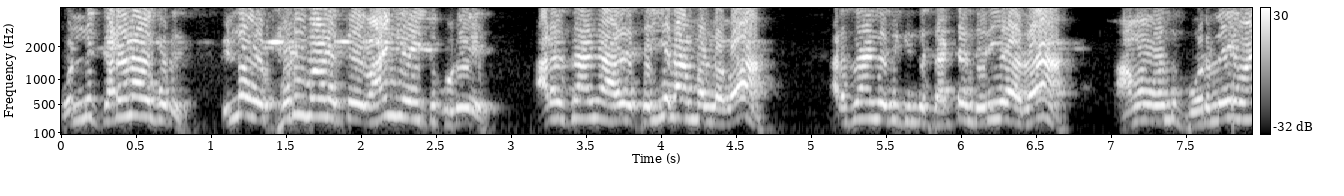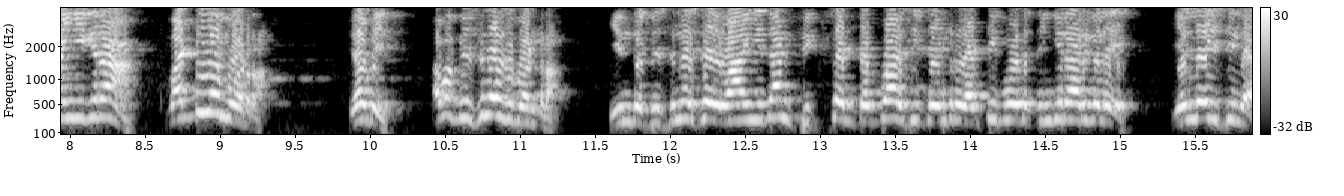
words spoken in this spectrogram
ஒண்ணு கடனா கொடு. இல்ல ஒரு பொடிமானத்தை வாங்கி வைத்து கொடு. அரசாங்கம் அதை செய்யலாம் அல்லவா? அரசாங்கத்துக்கு இந்த சட்டம் தெரியாதா? அவன் வந்து பொருளையும் வாங்கிக்கிறான். வட்டியும் போடுறான். எப்படி? அப்ப பிசினஸ் பண்றான். இந்த பிசினஸை வாங்கி தான் பிக்சட் டெபாசிட் என்று வட்டி போட்டு திங்கிறார்களே எல்ஐசில.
